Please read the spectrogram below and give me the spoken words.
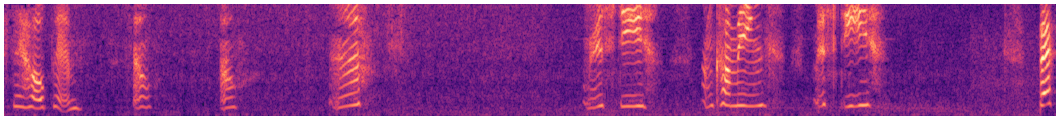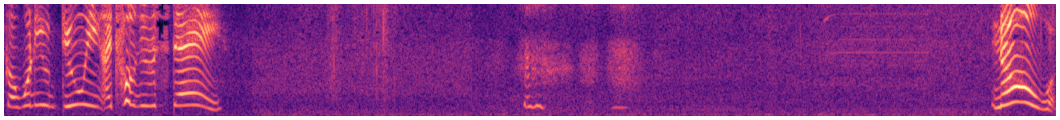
Have to help him. Ow. Ow. Ah. Misty, I'm coming. Misty. Becca, what are you doing? I told you to stay. no!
